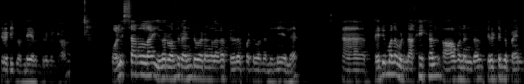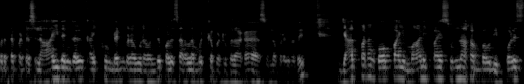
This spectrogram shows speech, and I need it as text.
தேடிக்கொண்டே கொண்டே இருந்திருக்கின்றார். போலீசாரால இவர் வந்து ரெண்டு வருடங்களாக தேடப்பட்டு வந்த நிலையில, பெருமளவு நகைகள், ஆவணங்கள், திருட்டுக்கு பயன்படுத்தப்பட்ட சில ஆயுதங்கள், கைக்குண்டு கூட வந்து போலீசாரால் மீட்கப்பட்டிருப்பதாக சொல்லப்படுகிறது. யாழ்ப்பாணம், கோப்பாய், மானிப்பாய், சுன்னாகம் பகுதி போலீஸ்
